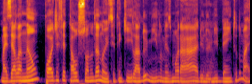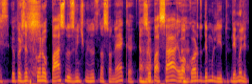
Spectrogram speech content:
Mas ela não pode afetar o sono da noite. Você tem que ir lá dormir no mesmo horário, uhum. dormir bem e tudo mais. Eu percebo que quando eu passo dos 20 minutos na soneca, uhum. se eu passar, eu uhum. acordo demolido. Demolido.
